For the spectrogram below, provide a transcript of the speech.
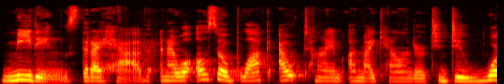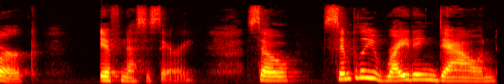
meetings that I have, and I will also block out time on my calendar to do work if necessary. So simply writing down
